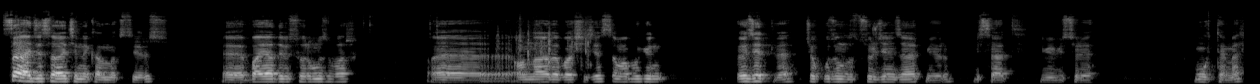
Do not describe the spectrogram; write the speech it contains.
sadece saha içinde kalmak istiyoruz. Ee, bayağı da bir sorumuz var. Ee, onlara da başlayacağız ama bugün özetle çok uzun da süreceğini zannetmiyorum. Bir saat gibi bir süre muhtemel.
